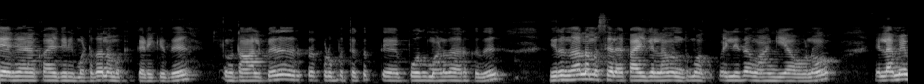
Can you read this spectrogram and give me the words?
தேவையான காய்கறி மட்டும் தான் நமக்கு கிடைக்கிது. ஒரு நாலு பேர் இருக்கிற குடும்பத்துக்கு தே போதுமானதாக இருக்குது. இருந்தாலும் நம்ம சில காய்கறிலாம் வந்து ம வெளியே தான் வாங்கி ஆகணும். எல்லாமே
